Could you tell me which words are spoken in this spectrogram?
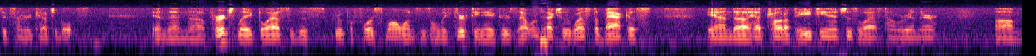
600 catchables. And then uh, Perch Lake, the last of this group of four small ones, is only 13 acres. That one's actually west of Backus, and uh, had trout up to 18 inches the last time we were in there. Um,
